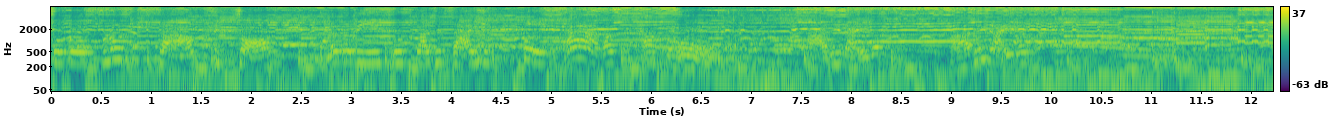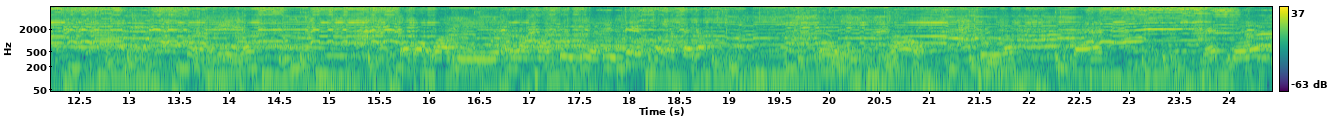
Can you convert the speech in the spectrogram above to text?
ชมรมรุ่น 32 แล้วก็มีทุนการศึกษาอีกหมื่นห้าครับครับโอ้โหหาที่ไหนครับ หาที่ไหนครับแม่นี่ครับก็บอกว่ามีรางวัลดูเดือดในเกมเปิดเลยครับ โอ้เอาดูครับแดงเม็ดเงิน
